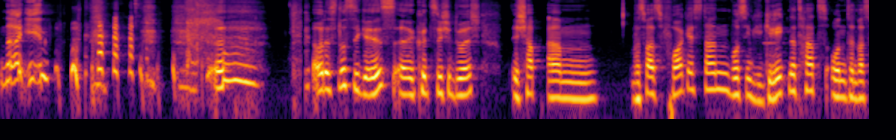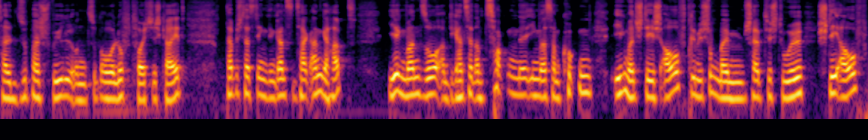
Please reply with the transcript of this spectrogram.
Nein! Äh, Aber das Lustige ist, äh, kurz zwischendurch, ich hab, ähm, was war es, vorgestern, wo es irgendwie geregnet hat und dann war es halt super schwül und super hohe Luftfeuchtigkeit. Da habe ich das Ding den ganzen Tag angehabt. Irgendwann so am- die ganze Zeit am Zocken, ne, irgendwas am Gucken. Irgendwann stehe ich auf, drehe mich um meinem Schreibtischstuhl, stehe auf,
